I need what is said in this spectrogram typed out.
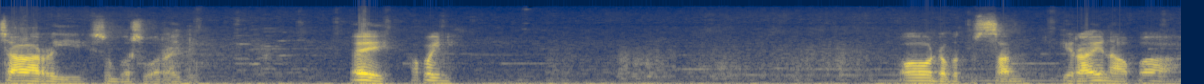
cari sumber suara itu. Eh apa ini Oh, dapat pesan. Kirain apa?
